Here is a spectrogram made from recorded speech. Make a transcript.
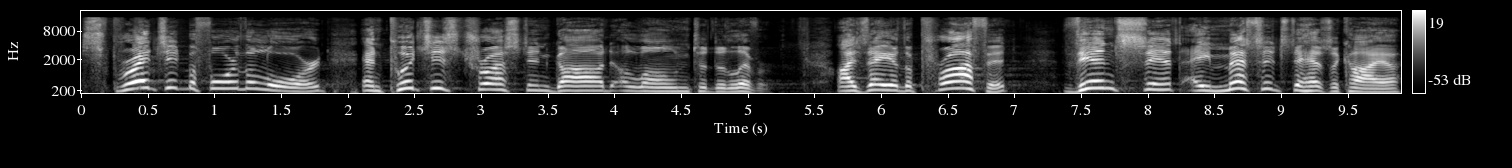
spreads it before the Lord, and puts his trust in God alone to deliver. Isaiah the prophet then sent a message to Hezekiah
